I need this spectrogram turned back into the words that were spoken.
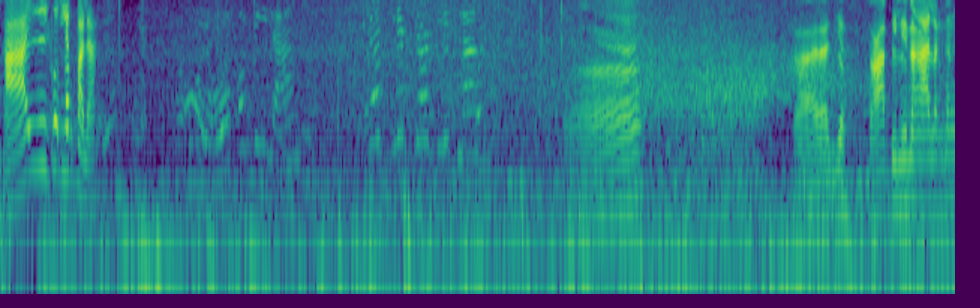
Ay, ikot lang pala. Walan dyan. Makabili na nga lang ng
